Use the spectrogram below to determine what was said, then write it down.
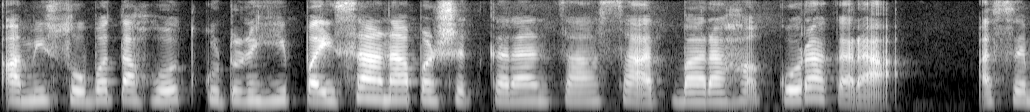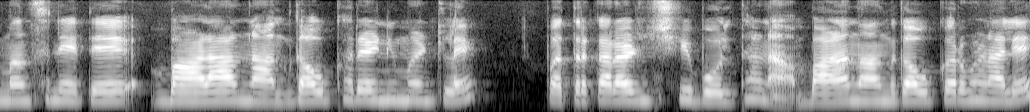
आम्ही सोबत आहोत. कुठूनही पैसा आणा पण शेतकऱ्यांचा सातबारा हा कोरा करा असे मनसे नेते बाळा नांदगावकर यांनी म्हटले. पत्रकारांशी बोलताना बाळा नांदगावकर म्हणाले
